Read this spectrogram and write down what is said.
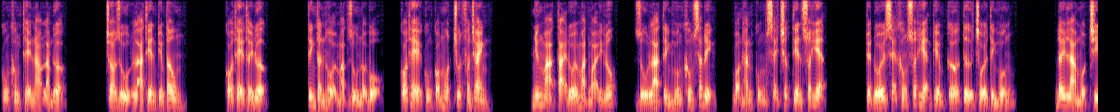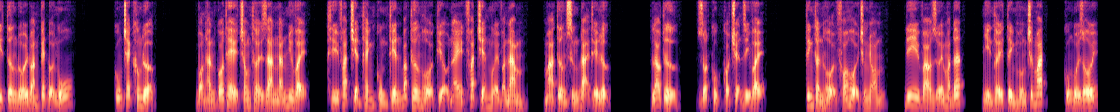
cũng không thể nào làm được. Cho dù là thiên kiếm tông, có thể thấy được, tinh thần hội mặc dù nội bộ, có thể cũng có một chút phân tranh. Nhưng mà tại đối mặt ngoại địch lúc, dù là tình huống không xác định, bọn hắn cũng sẽ trước tiên xuất hiện. Tuyệt đối sẽ không xuất hiện kiếm cớ từ chối tình huống. Đây là một chi tương đối đoàn kết đội ngũ, cũng trách không được bọn hắn có thể trong thời gian ngắn như vậy thì phát triển thành cùng thiên bắc thương hội kiểu này phát triển mười vạn năm, mà tương xứng đại thế lực. Lao tử, rốt cục có chuyện gì vậy? Tinh thần hội phó hội trưởng nhóm đi vào dưới mặt đất, nhìn thấy tình huống trước mắt, cũng bối rối.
